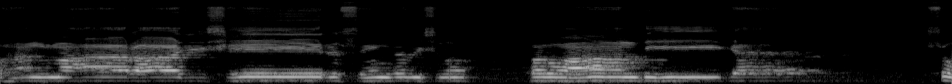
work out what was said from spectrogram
ਹੰਗ ਮਹਾਰਾਜ ਸ਼ੇਰ ਸਿੰਘ ਵਿਸ਼ਨੂੰ ਭਗਵਾਨ ਦੀ ਜੈ। ਸੋ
